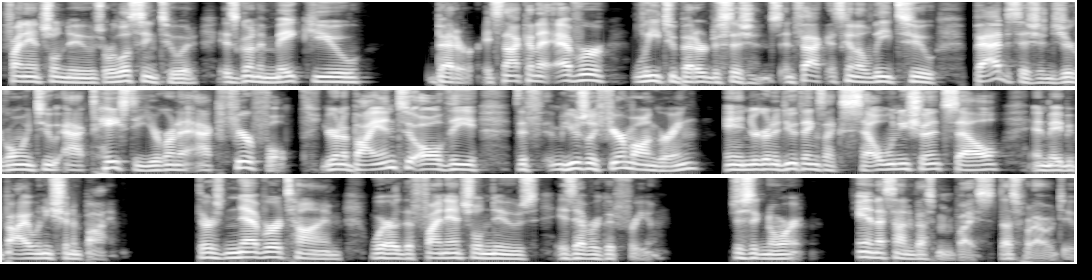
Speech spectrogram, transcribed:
financial news or listening to it is going to make you better. It's not going to ever lead to better decisions. In fact, it's going to lead to bad decisions. You're going to act hasty. You're going to act fearful. You're going to buy into all the, the usually fear mongering, and you're going to do things like sell when you shouldn't sell and maybe buy when you shouldn't buy. There's never a time where the financial news is ever good for you. Just ignore it. And that's not investment advice. That's what I would do.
